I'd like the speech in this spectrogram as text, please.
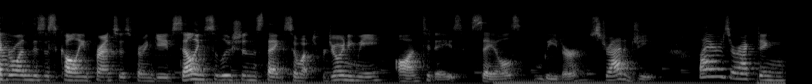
everyone. This is Colleen Francis from Engage Selling Solutions. Thanks so much for joining me on today's Sales Leader Strategy. Buyers are acting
